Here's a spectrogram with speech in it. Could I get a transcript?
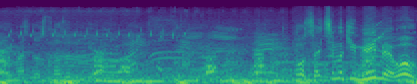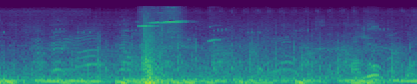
Aí mais gostosa do que eu. Ô, sai de cima de mim, meu, ô! Maluco, pô.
